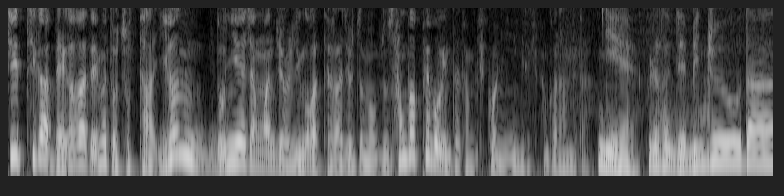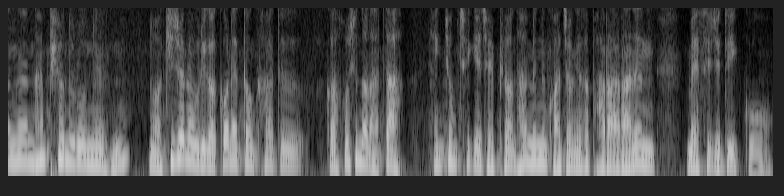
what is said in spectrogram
시티가 메가가 되면 더 좋다. 이런 논의의 장만 좀 열린 것 같아가지고 좀 너무 좀 성급해 보인다 정치권이 이렇게 평가를 합니다. 예. 그래서 이제 민주당은 한편으로는 어, 기존에 우리가 꺼냈던 카드가 훨씬 더 낫다. 행정체계 재편하는 과정에서 봐라라는 메시지도 있고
